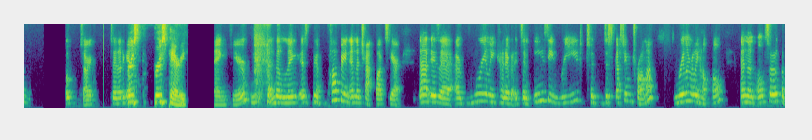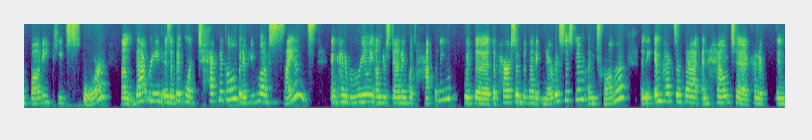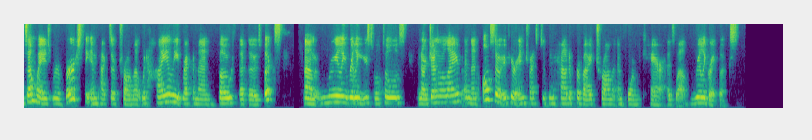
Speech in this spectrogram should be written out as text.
Oh, sorry. Say that again. Bruce Bruce Perry. Thank you. And the link is popping in the chat box here that is a, a really kind of, it's an easy read to discussing trauma, really, really helpful. And then also the body keeps score. Um, that read is a bit more technical, but if you love science and kind of really understanding what's happening with the, the parasympathetic nervous system and trauma and the impacts of that and how to kind of in some ways reverse the impacts of trauma would highly recommend both of those books um, really, really useful tools in our general life. And then also if you're interested in how to provide trauma informed care as well, really great books.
